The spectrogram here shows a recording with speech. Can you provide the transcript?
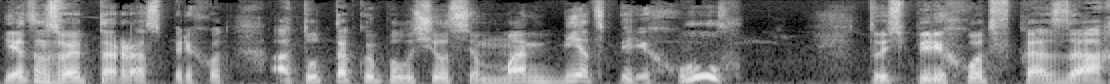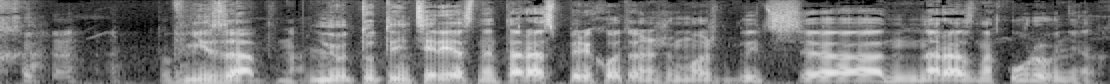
И это называют Тарас переход. А тут такой получился Мамбет переход, то есть переход в казаха внезапно. Ну, тут интересно, Тарас Переход, он же может быть э, на разных уровнях.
